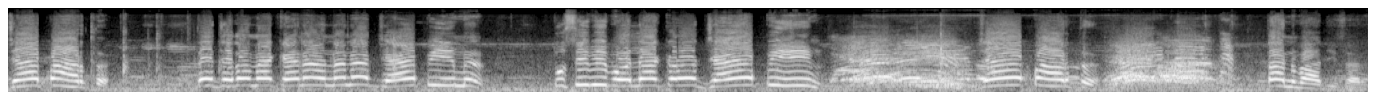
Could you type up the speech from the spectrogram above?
ਜੈ ਭਾਰਤ। ਤੇ ਜਦੋਂ ਮੈਂ ਕਹਿਣਾ ਉਹਨਾਂ ਨੇ, ਜੈ ਭੀਮ, ਤੁਸੀਂ ਵੀ ਬੋਲਿਆ ਕਰੋ, ਜੈ ਭੀਮ ਜੈ ਭੀਮ ਜੈ ਭਾਰਤ। ਧੰਨਵਾਦ ਜੀ ਸਰ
